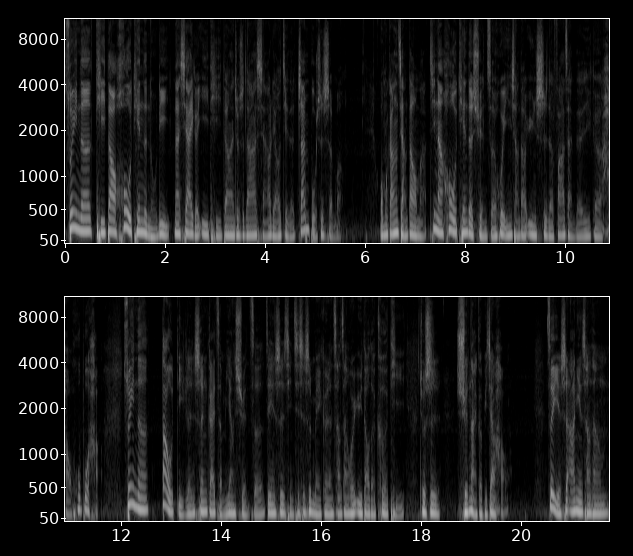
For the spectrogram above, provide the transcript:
所以呢，提到后天的努力，那下一个议题当然就是大家想要了解的占卜是什么。我们刚刚讲到嘛，既然后天的选择会影响到运势的发展的一个好或不好，所以呢，到底人生该怎么样选择这件事情，其实是每个人常常会遇到的课题，就是选哪个比较好。这也是阿念常常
